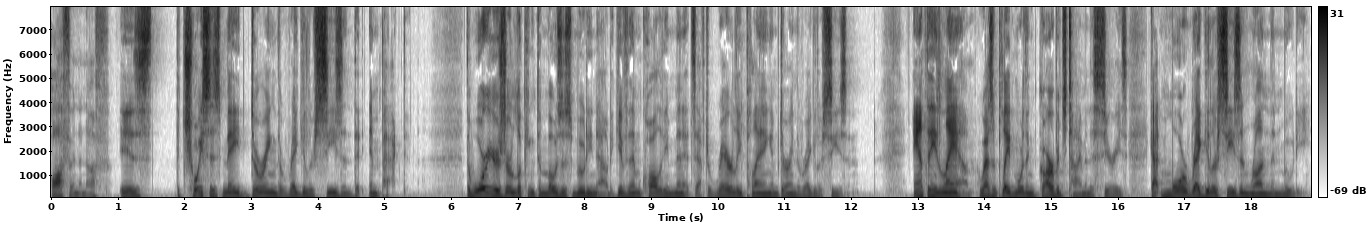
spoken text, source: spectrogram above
often enough is the choices made during the regular season that impact. The Warriors are looking to Moses Moody now to give them quality minutes after rarely playing him during the regular season. Anthony Lamb, who hasn't played more than garbage time in this series, got more regular season run than Moody.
